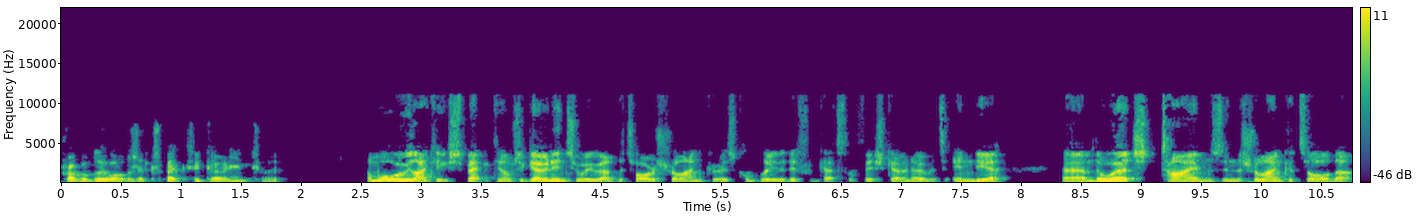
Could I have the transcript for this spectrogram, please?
probably what was expected going into it. And what were we like expecting? Obviously, going into it, we had the tour of Sri Lanka as completely different kettle of fish going over to India. Um, there were times in the Sri Lanka tour that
